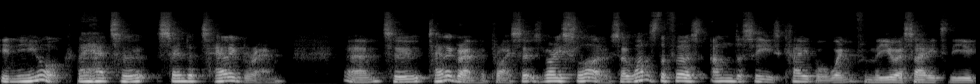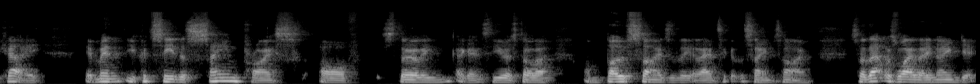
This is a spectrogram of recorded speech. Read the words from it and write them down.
in new york they had to send a telegram um, to telegram the price so it was very slow so once the first underseas cable went from the usa to the uk it meant you could see the same price of sterling against the US dollar on both sides of the Atlantic at the same time. So that was why they named it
